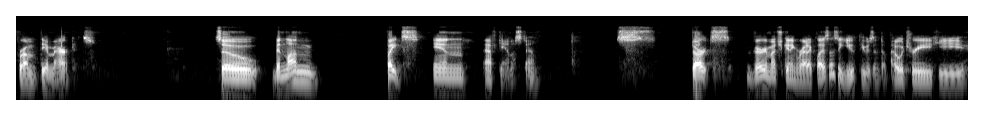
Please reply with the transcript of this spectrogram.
from the Americans. So bin Laden fights in Afghanistan, starts very much getting radicalized. As a youth, he was into poetry. He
